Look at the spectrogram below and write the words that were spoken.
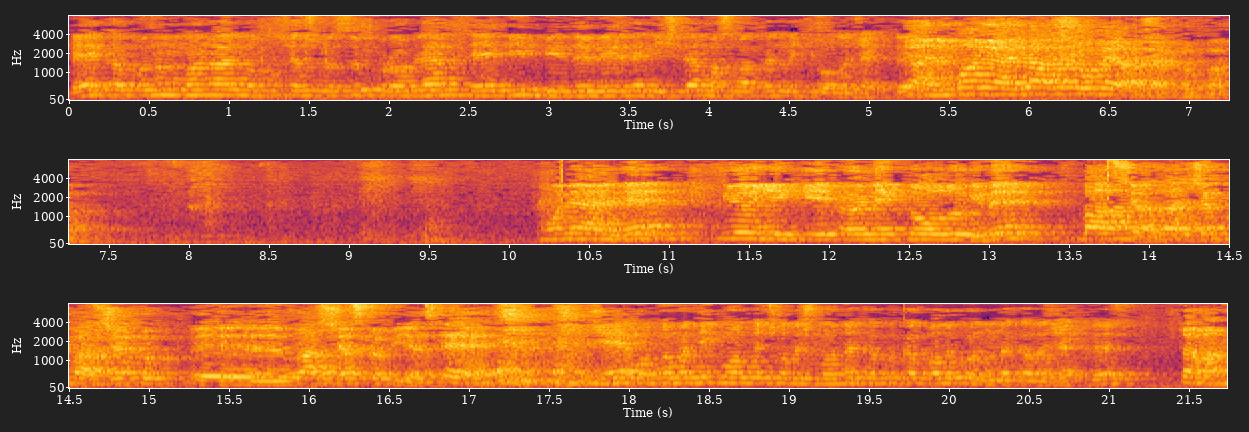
B kapının manuel modda çalışması problem T1 birde verilen işlem basamaklarının ekibi olacaktır. Yani manuelde aç kapa yapacak kapı. Manuelde bir önceki örnekte olduğu gibi basacağız, açacak, basacak, e, basacağız, kapayacağız. Evet, C otomatik modda çalışmada kapı kapalı konumda kalacaktır. tamam.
